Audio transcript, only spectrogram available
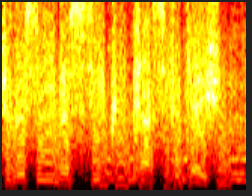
should receive SCP classification.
